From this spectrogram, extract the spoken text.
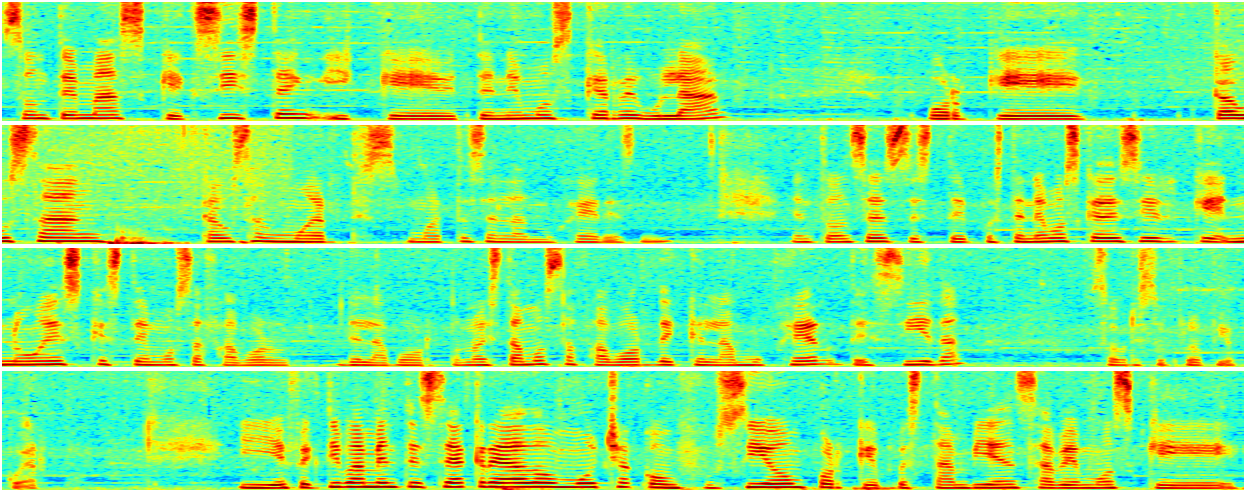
Son temas que existen y que tenemos que regular porque causan, causan muertes, muertes en las mujeres. Entonces, este, pues tenemos que decir que no es que estemos a favor del aborto, no estamos a favor de que la mujer decida sobre su propio cuerpo. Y efectivamente se ha creado mucha confusión porque pues también sabemos que,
